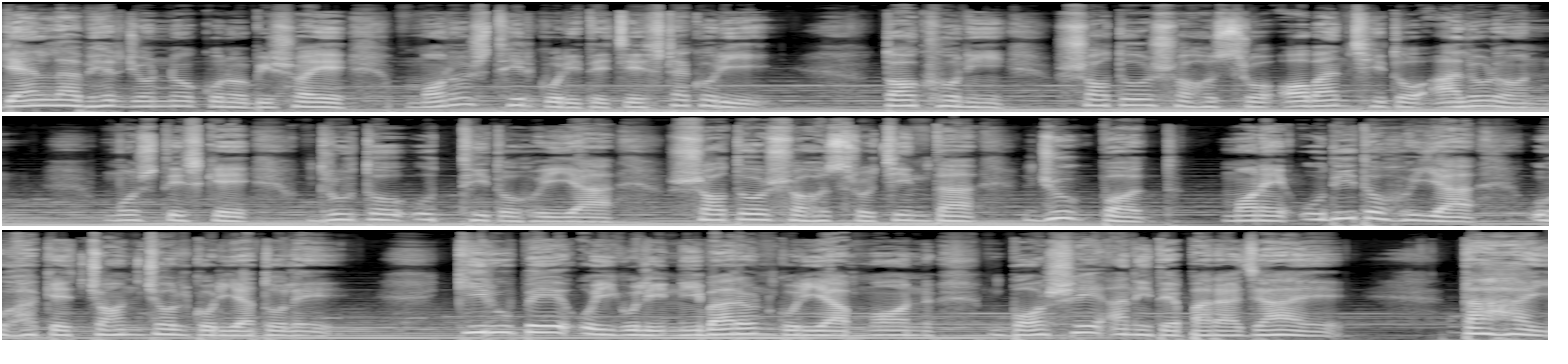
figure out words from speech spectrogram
জ্ঞান লাভের জন্য কোনো বিষয়ে মনস্থির করিতে চেষ্টা করি, তখনই শত সহস্র অবাঞ্ছিত আলোড়ন মস্তিষ্কে দ্রুত উত্থিত হইয়া শত সহস্র চিন্তা যুগপথ মনে উদিত হইয়া উহাকে চঞ্চল করিয়া তোলে। কিরূপে ওইগুলি নিবারণ করিয়া মন বশে আনিতে পারা যায়, তাহাই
